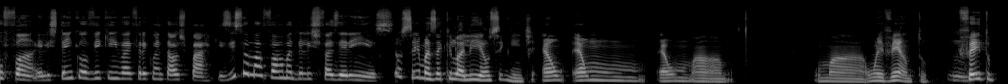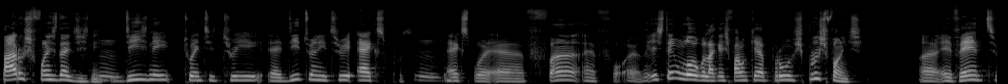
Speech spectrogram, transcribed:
o fã, eles têm que ouvir quem vai frequentar os parques. Isso é uma forma deles fazerem isso. Eu sei, mas aquilo ali é o seguinte: é um. É, um, é uma. uma, um evento Hum. feito para os fãs da Disney. Hum. Disney 23, é, D23 Expo. Hum. Expo é fã. É, fo- é, eles têm um logo lá que eles falam que é pros, pros fãs. Ah, event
